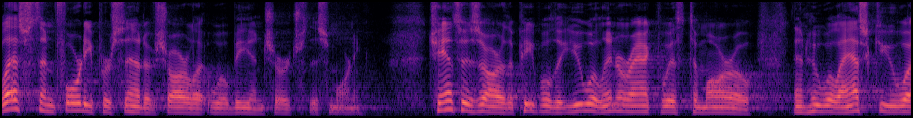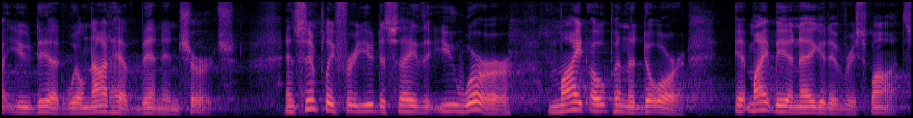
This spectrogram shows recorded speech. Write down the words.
less than 40% of Charlotte will be in church this morning. Chances are the people that you will interact with tomorrow and who will ask you what you did will not have been in church. And simply for you to say that you were might open a door. It might be a negative response.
